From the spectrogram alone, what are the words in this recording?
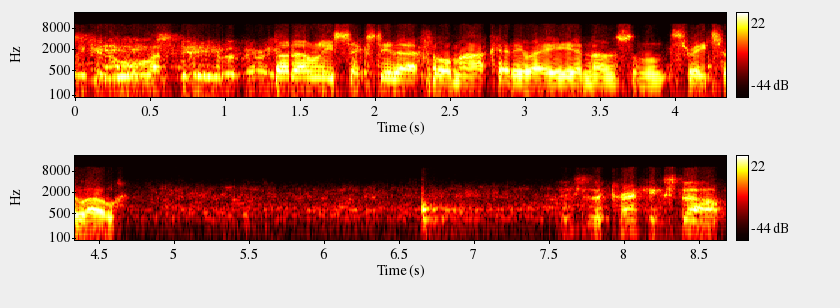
We can all have a But only 60 there for Mark anyway. Ian is on 3 to 0. This is a cracking start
